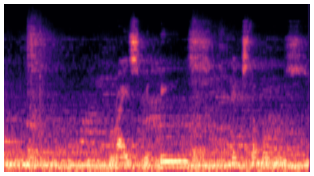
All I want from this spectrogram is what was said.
um, rice with beans, vegetables,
